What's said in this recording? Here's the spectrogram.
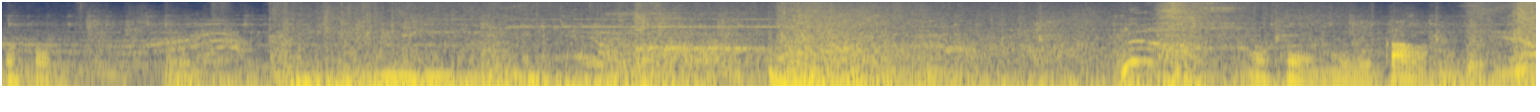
โอ้โหโอ้โหมุมกล้อง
